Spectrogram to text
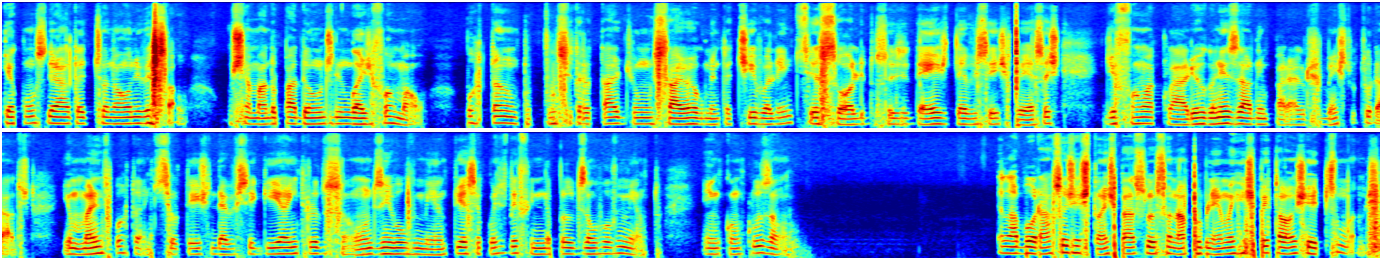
que é considerado tradicional universal o chamado padrão de linguagem formal. Portanto, por se tratar de um ensaio argumentativo, além de ser sólido, suas ideias devem ser expressas de forma clara e organizada em parágrafos bem estruturados. E o mais importante, seu texto deve seguir a introdução, o desenvolvimento e a sequência definida pelo desenvolvimento. Em conclusão, elaborar sugestões para solucionar problemas e respeitar os direitos humanos.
